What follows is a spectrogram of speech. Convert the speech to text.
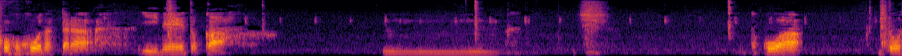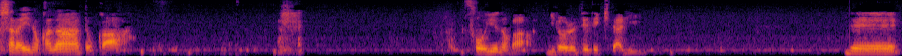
こうここうだったらいいねとか、うーん、ここはどうしたらいいのかなとか、そういうのがいろいろ出てきたり、で、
